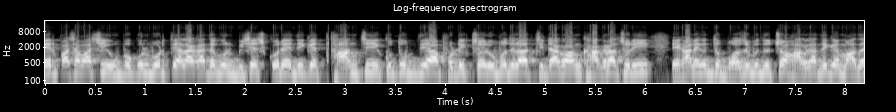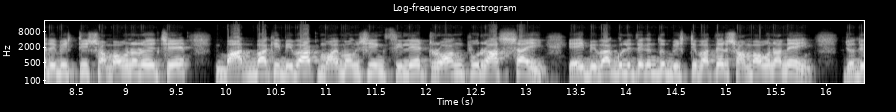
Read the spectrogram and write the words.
এর পাশাপাশি উপকূলবর্তী এলাকা দেখুন, বিশেষ করে এদিকে থানচি, কুতুবদিয়া, ফটিকছড়ি উপজেলার চিটাগং, খাগড়াছড়ি, এখানে কিন্তু বজ্রবিদ্যুৎ হালকা থেকে মাঝারি বৃষ্টির সম্ভাবনা রয়েছে। বাদবাকি বিভাগ ময়মনসিংহ, সিলেট, রংপুর, রাজশাহী, এই বিভাগগুলিতে কিন্তু বৃষ্টিপাতের সম্ভাবনা নেই। যদি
